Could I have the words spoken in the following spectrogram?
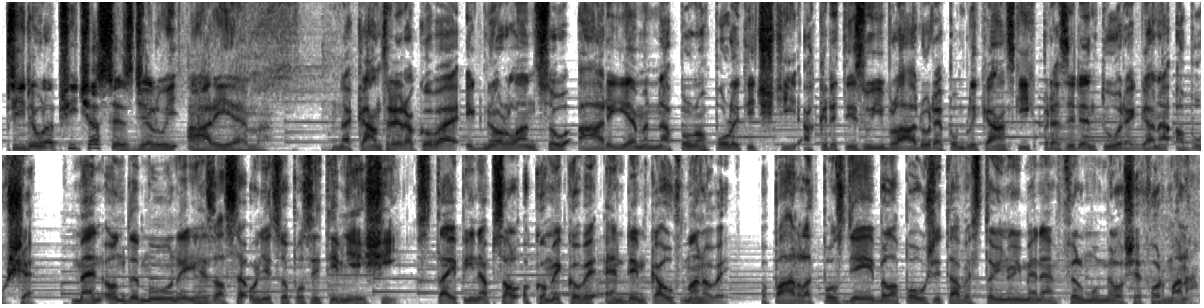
přijdou lepší časy, sdělují R.E.M. Na country rockové Ignorland jsou R.E.M. naplno političtí a kritizují vládu republikánských prezidentů Reagana a Bushe. Man on the Moon je zase o něco pozitivnější. Stipe napsal o komikovi Andym Kaufmanovi. O pár let později byla použita ve stojnojmeném filmu Miloše Formana.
